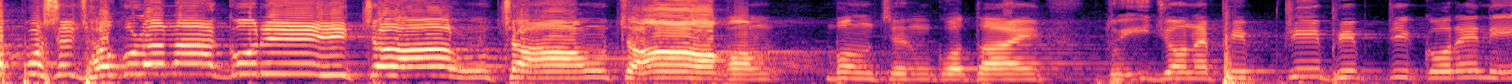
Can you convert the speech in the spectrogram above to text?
আপোষে ঝগড়া না করি, চল চল চল। বলছেন, কোথায়? দুইজনে ফিফটি ফিফটি করে নি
